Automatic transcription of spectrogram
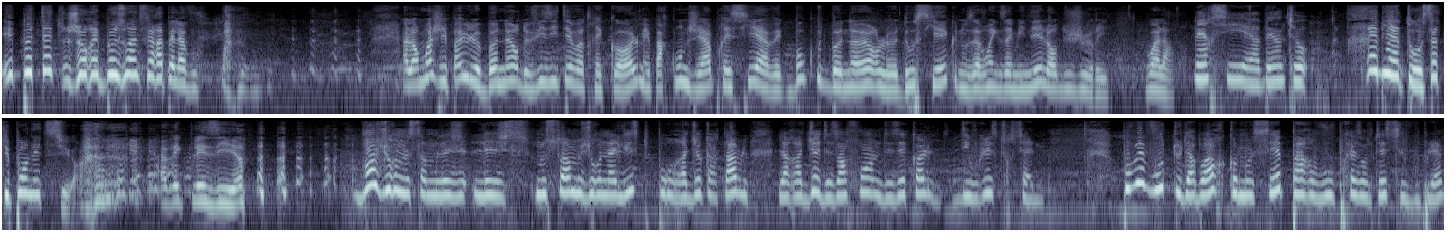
Et peut-être j'aurai besoin de faire appel à vous. Alors moi, j'ai pas eu le bonheur de visiter votre école, mais par contre, j'ai apprécié avec beaucoup de bonheur le dossier que nous avons examiné lors du jury. Voilà. Merci et à bientôt. Très bientôt, ça tu peux en être sûr. avec plaisir. Bonjour, nous sommes, les, les, nous sommes journalistes pour Radio Cartable, la radio des enfants des écoles d'Ivry-sur-Seine. Pouvez-vous tout d'abord commencer par vous présenter, s'il vous plaît?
